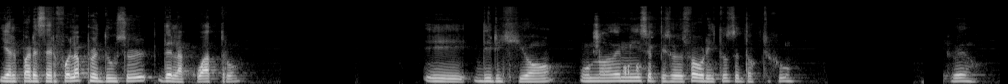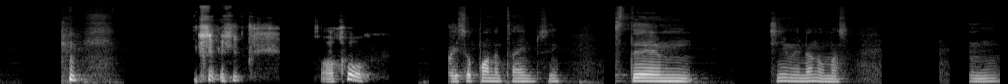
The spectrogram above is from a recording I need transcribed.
y al parecer fue la producer de la 4. Y dirigió uno de mis episodios favoritos de Doctor Who. ¿Qué pedo? Ojo. Once Upon a Time, sí. Este. mm, Sí, mira nomás. Mm,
